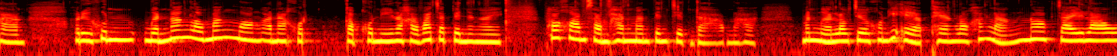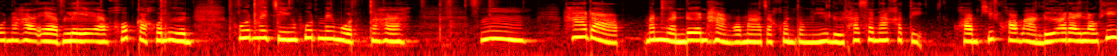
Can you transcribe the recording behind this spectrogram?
ทาง หรือคุณเหมือนนั่งเรามั่งมองอนาคตกับคนนี้นะคะ ว่าจะเป็นยังไง เพราะความสัมพันธ์มันเป็นเจ็ดดาบนะคะ มันเหมือนเราเจอคนที่แอบแทงเราข้างหลังนอกใจเรานะคะ แอบเลแอบคบกับคนอื่น พูดไม่จริงพูดไม่หมดนะคะ อืมห้าดาบมันเหมือนเดินห่างออกมาจากคนตรงนี้ หรือทัศนคติ ความคิดความอ่านหรืออะไรเราที่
